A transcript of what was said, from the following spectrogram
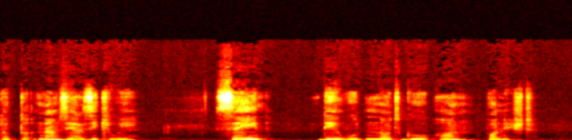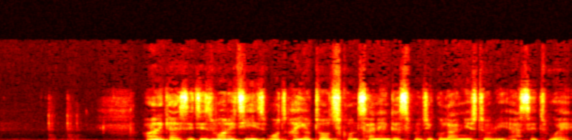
Dr. Nnamdi Azikiwe, saying they would not go unpunished. Alright guys, it is what it is. What are your thoughts concerning this particular news story as it were?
